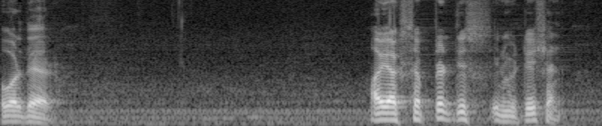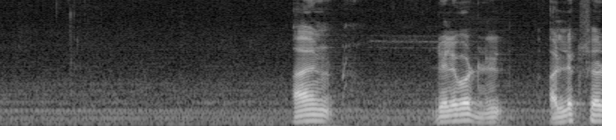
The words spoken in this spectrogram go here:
over there. I accepted this invitation and delivered a lecture.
